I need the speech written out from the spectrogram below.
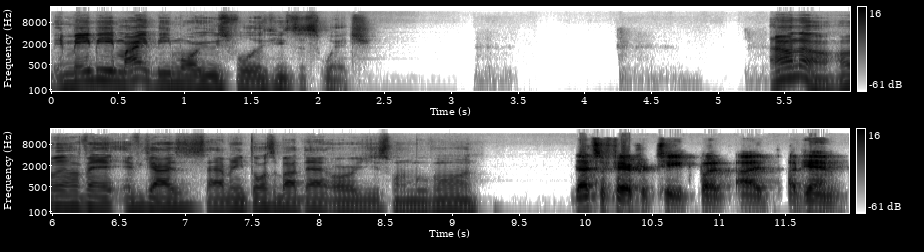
It Maybe it might be more useful if he's a switch. I don't know. I don't know if, any- if you guys have any thoughts about that or you just want to move on. That's a fair critique, but I, again,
